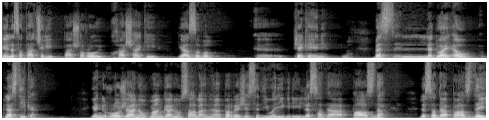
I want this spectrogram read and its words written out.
یە لە سەتاچلی پاشەڕۆی خاشاکی یا زبڵ پێکەێنێ بەس لە دوای ئەو پلاستیکە یعنی ڕۆژانە و مانگانە و ساڵانە بە ڕێژەی سەدی وەریگری لە سەدا پازدە لە سەدا پازدەی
